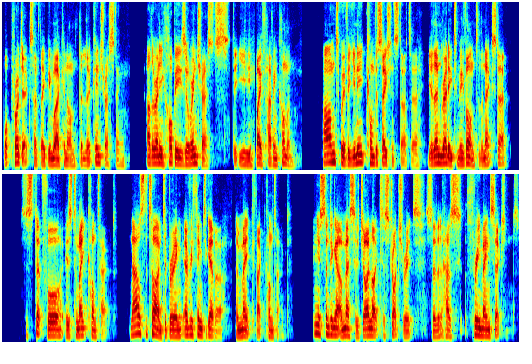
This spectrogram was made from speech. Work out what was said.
What projects have they been working on that look interesting? Are there any hobbies or interests that you both have in common? Armed with a unique conversation starter, you're then ready to move on to the next step. So, step four is to make contact. Now's the time to bring everything together and make that contact. When you're sending out a message, I like to structure it so that it has three main sections.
